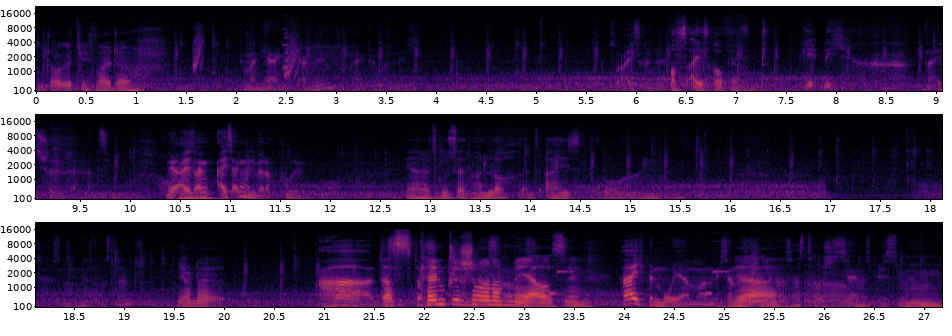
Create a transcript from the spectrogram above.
Und da geht's nicht weiter. Kann man hier eigentlich angeln? Nein, kann man nicht. So Eisangeln. Aufs Eis raufwerfen. Geht nicht. Na, ist schon im Land ziehen. Ne, Eisang Eisangeln wäre doch cool. Ja, dazu musst du erstmal ein Loch ins Eis bohren. Da ist noch mehr Frostland. Ja, und da, Ah, das, das sieht doch könnte schon mal noch aus. mehr aussehen. Hi, ich bin Mojamon. Ich sammle Ja. Sachen. Was hast du? Tausche ich ein? Was bietest du mir?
